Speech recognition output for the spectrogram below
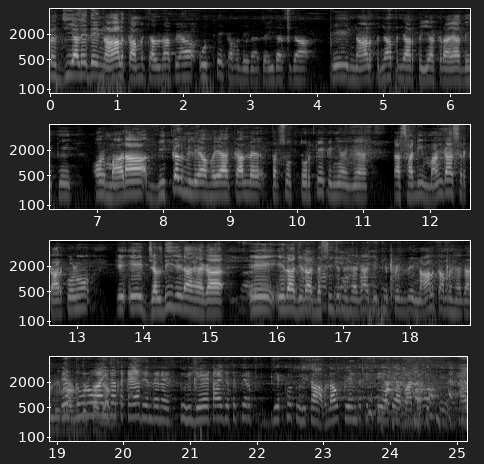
ਰੱਜੀ ਵਾਲੇ ਦੇ ਨਾਲ ਕੰਮ ਚੱਲਦਾ ਪਿਆ, ਉੱਥੇ ਕੰਮ ਦੇਣਾ ਚਾਹੀਦਾ ਸੀਗਾ। ਇਹ ਨਾਲ 50-50 ਰੁਪਈਆ ਕਿਰਾਇਆ ਦੇ ਕੇ ਔਰ ਮਾੜਾ ਵਹੀਕਲ ਮਿਲਿਆ ਹੋਇਆ ਕੱਲ ਪਰਸੋਂ ਤੁਰ ਕੇ ਗਈਆਂ ਹੋਈਆਂ। ਤਾਂ ਸਾਡੀ ਮੰਗ ਆ ਸਰਕਾਰ ਕੋਲੋਂ ਕਿ ਇਹ ਜਲਦੀ ਜਿਹੜਾ ਹੈਗਾ ਇਹ ਇਹਦਾ ਜਿਹੜਾ ਡਿਸੀਜਨ ਹੈਗਾ ਜਿੱਥੇ ਪਿੰਡ ਦੇ ਨਾਲ ਕੰਮ ਹੈਗਾ ਫਿਰ ਲੇਬਰਾਂ ਨੂੰ ਦੂਰੋਂ ਦਿੱਤਾ ਆਈਦਾ ਜਾਵੇ ਤਾਂ ਕਹਿ ਦਿੰਦੇ ਨੇ ਤੁਸੀਂ ਲੇਟ ਆਏ ਜੇ ਤੇ ਫਿਰ ਵੇਖੋ ਤੁਸੀਂ ਹਿਸਾਬ ਲਾਓ ਪਿੰਡ ਕਿੱਥੇ ਆ ਤੇ ਆ ਬਾਰਡਰ ਕਿੱਥੇ ਆ?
